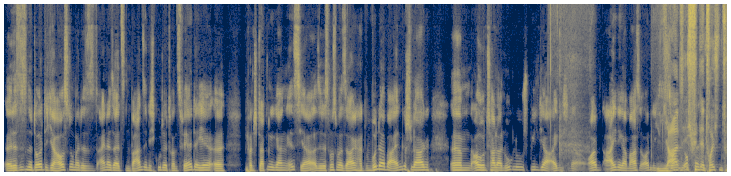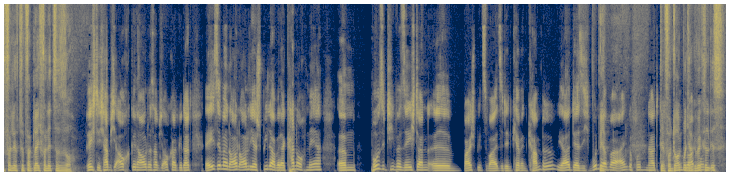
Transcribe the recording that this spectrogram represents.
Äh, das ist eine deutliche Hausnummer. Das ist einerseits ein wahnsinnig guter Transfer, der hier äh, vonstatten gegangen ist, ja. Also das muss man sagen, hat wunderbar eingeschlagen. Ähm, auch ein Chalanoglu spielt ja eigentlich ord einigermaßen ordentliche Ja, also ich finde enttäuschend zum, Ver zum Vergleich von letzter Saison. Richtig, habe ich auch, genau, das habe ich auch gerade gedacht. Er ist immer ein ordentlicher Spieler, aber der kann auch mehr. Ähm, Positiver sehe ich dann äh, beispielsweise den Kevin Campbell, ja, der sich wunderbar ja. eingefunden hat. Der von Dortmund, Dortmund, ja gewechselt ist.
